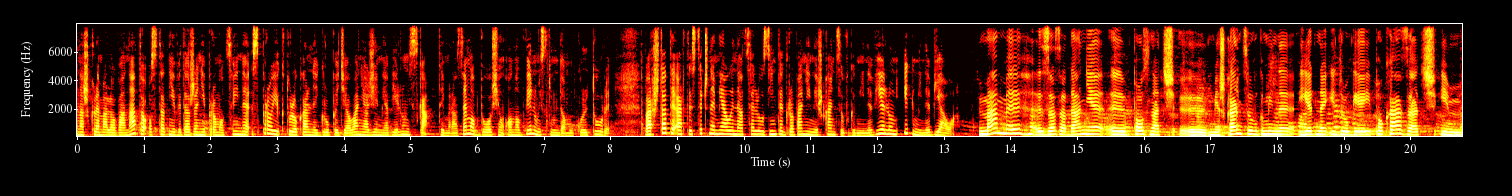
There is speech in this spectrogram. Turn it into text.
na szkle malowana to ostatnie wydarzenie promocyjne z projektu lokalnej grupy działania Ziemia Wieluńska. Tym razem odbyło się ono w Wieluńskim Domu Kultury. Warsztaty artystyczne miały na celu zintegrowanie mieszkańców gminy Wieluń i gminy Biała. Mamy za zadanie y, poznać y, mieszkańców gminy jednej i drugiej, pokazać im,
